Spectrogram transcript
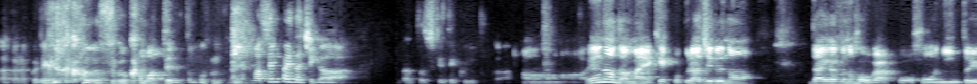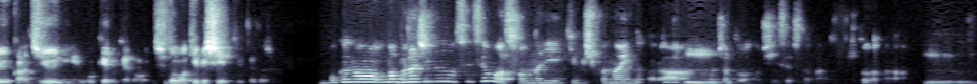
だから、これがこうすごい困ってると思うんですね。まあ、先輩たちが、なんと助けてくるとか。ああ、レオナルドは前結構ブラジルの大学の方がこう放任というか自由に動けるけど指導は厳しいって言ってたじ僕の、まあ、ブラジルの先生はそんなに厳しくないんだから、うんもうちゃんと親切だから、人だから。うん。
